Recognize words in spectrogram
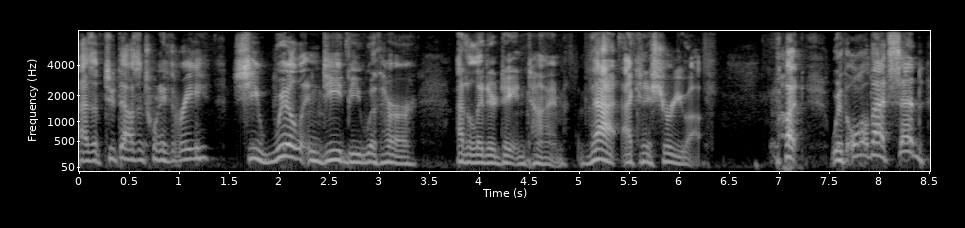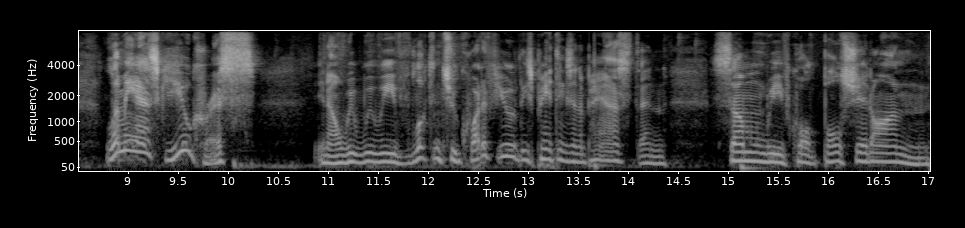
as of 2023, she will indeed be with her at a later date and time. That I can assure you of. But with all that said, let me ask you, Chris. You know, we, we, we've looked into quite a few of these paintings in the past, and some we've called bullshit on,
